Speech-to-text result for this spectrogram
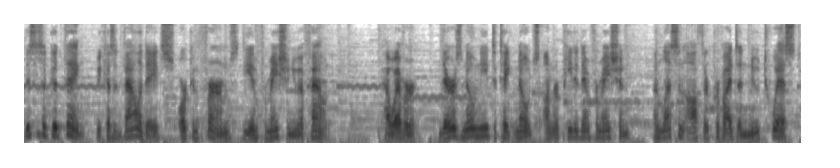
This is a good thing because it validates or confirms the information you have found. However, there is no need to take notes on repeated information unless an author provides a new twist,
